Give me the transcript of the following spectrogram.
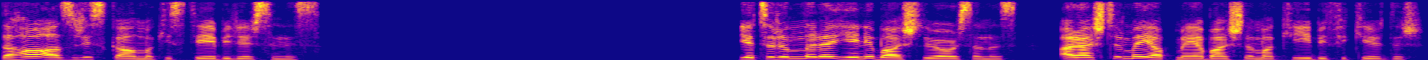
daha az risk almak isteyebilirsiniz. Yatırımlara yeni başlıyorsanız, araştırma yapmaya başlamak iyi bir fikirdir.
